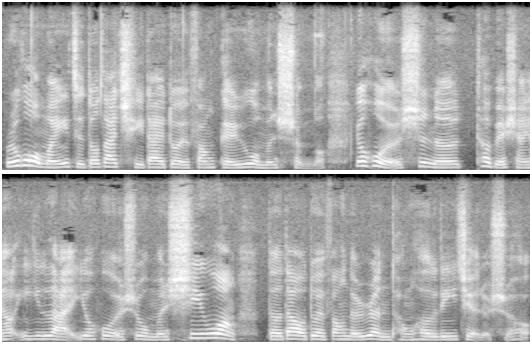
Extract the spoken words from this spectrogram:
如果我们一直都在期待对方给予我们什么，又或者是呢特别想要依赖，又或者是我们希望得到对方的认同和理解的时候，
